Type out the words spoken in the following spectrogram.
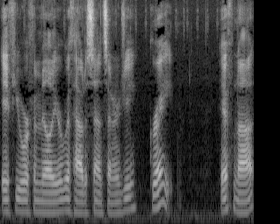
If you are familiar with how to sense energy, great. If not,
